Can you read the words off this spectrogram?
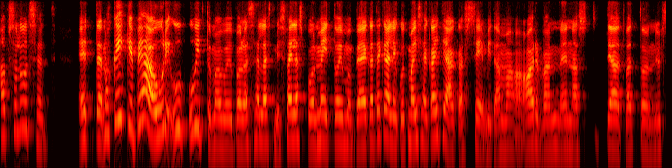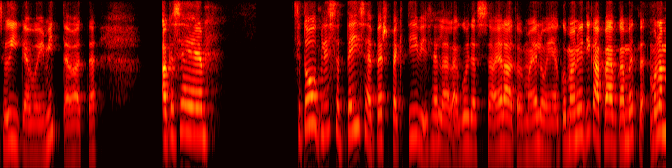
absoluutselt, et noh, kõik ei pea huvituma võib-olla sellest, mis väljaspool meid toimub ja ega tegelikult ma ise ka ei tea, kas see, mida ma arvan ennast teadvat, on üldse õige või mitte, vaata. aga see see toob lihtsalt teise perspektiivi sellele, kuidas sa elad oma elu. Ja kui ma nüüd iga päev ka mõtlen, mul on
